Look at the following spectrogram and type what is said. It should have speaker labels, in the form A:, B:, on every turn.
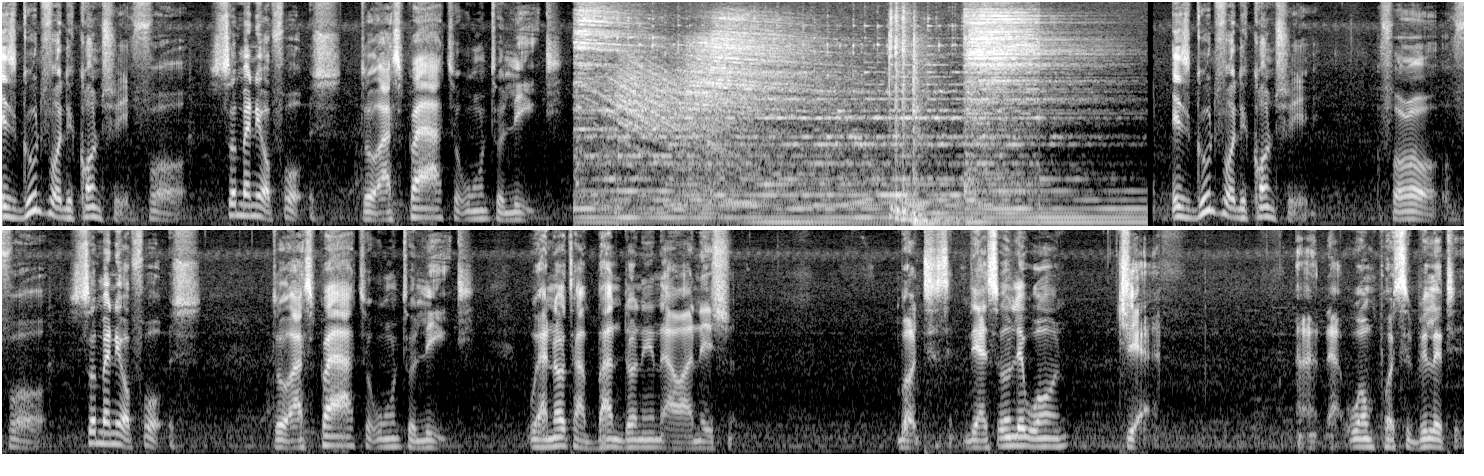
A: It's good for the country for so many of us to aspire to want to lead. It's good for the country for, for so many of us to aspire to want to lead. We are not abandoning our nation. But there's only one chair and one possibility.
